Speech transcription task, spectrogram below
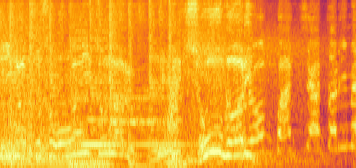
今こそ鬼となる。勝負ありバチ当たりめ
